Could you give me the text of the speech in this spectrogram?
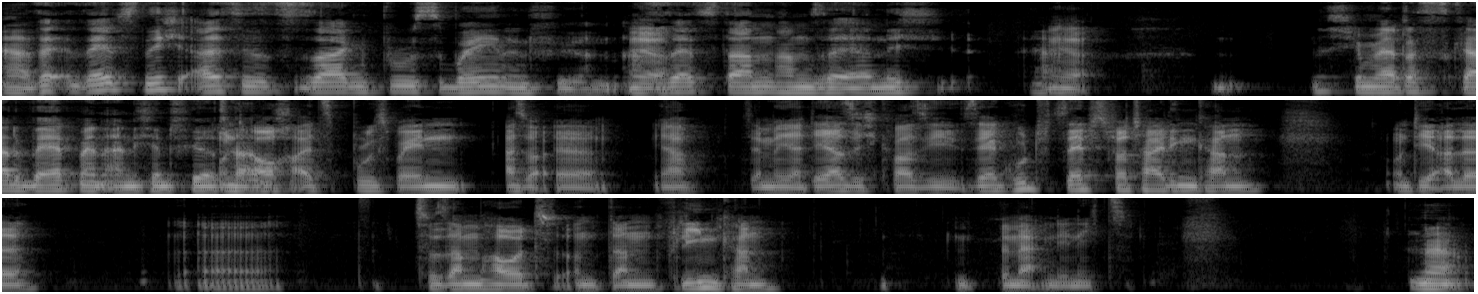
Ja, se selbst nicht, als sie sozusagen Bruce Wayne entführen. Also Ja. selbst dann haben sie ja nicht, ja, Ja. nicht gemerkt, dass es gerade Batman eigentlich entführt Und hat. auch als Bruce Wayne, also äh, ja, der Milliardär sich quasi sehr gut selbst verteidigen kann und die alle äh, zusammenhaut und dann fliehen kann, bemerken die nichts. Ja.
